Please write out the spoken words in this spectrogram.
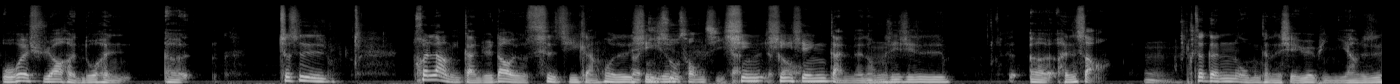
我会需要很多很呃，就是会让你感觉到有刺激感或者是新艺术冲击新新鲜感的东西，其实、嗯、呃很少。嗯，这跟我们可能写乐评一样，就是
